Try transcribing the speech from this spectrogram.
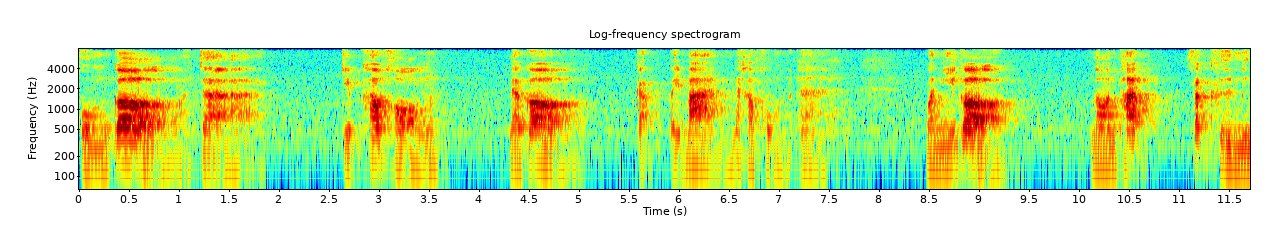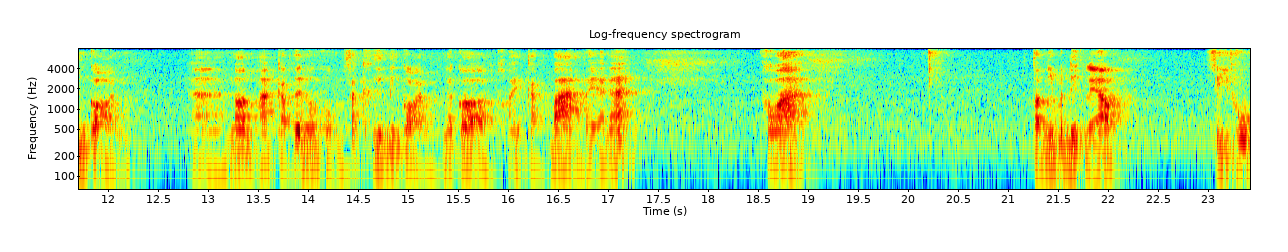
ผมก็จะเก็บข้าวของ แล้วก็กลับไปบ้านนะครับผมวันนี้ก็นอนพักสักคืนหนึ่งก่อนอนอนพักกับเพื่อนของผมสักคืนหนึ่งก่อน แล้วก็ค่อยกลับบ้านไปอะนะ เพราะว่า ตอนนี้มันดึกแล้วสี่ทุ่ม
